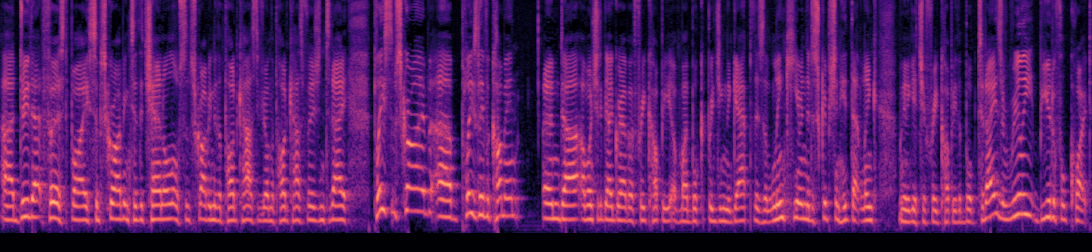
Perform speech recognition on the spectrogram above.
Uh, do that first by subscribing to the channel or subscribing to the podcast if you're on the podcast version today. Please subscribe. Uh, please leave a comment. And uh, I want you to go grab a free copy of my book, Bridging the Gap. There's a link here in the description. Hit that link. I'm going to get you a free copy of the book. Today is a really beautiful quote.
